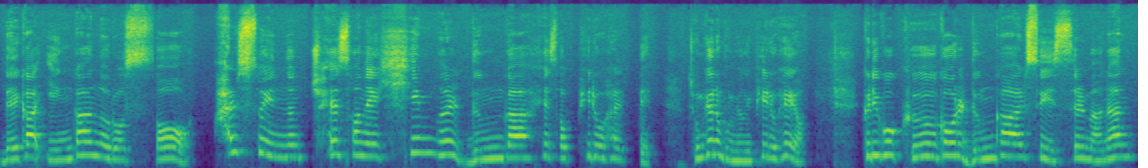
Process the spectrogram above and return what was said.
내가 인간으로서 할 수 있는 최선의 힘을 능가해서 필요할 때, 종교는 분명히 필요해요. 그리고 그거를 능가할 수 있을 만한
